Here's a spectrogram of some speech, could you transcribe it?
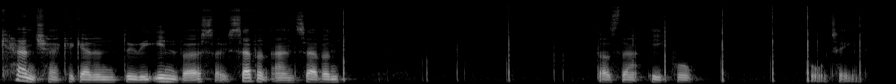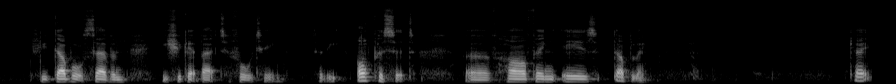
can check again and do the inverse, so 7 and 7 does that equal 14? If you double 7, you should get back to 14. So the opposite of halving is doubling. Okay,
